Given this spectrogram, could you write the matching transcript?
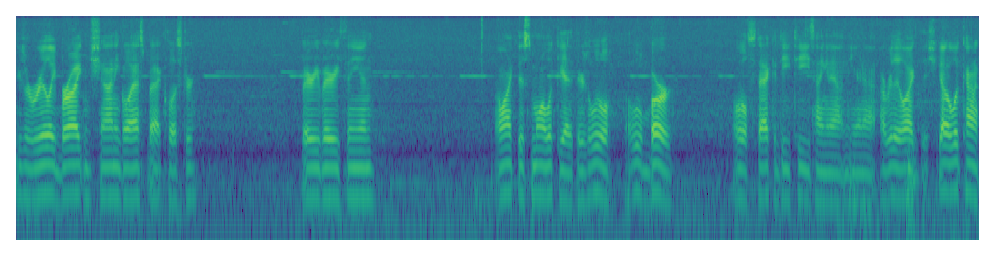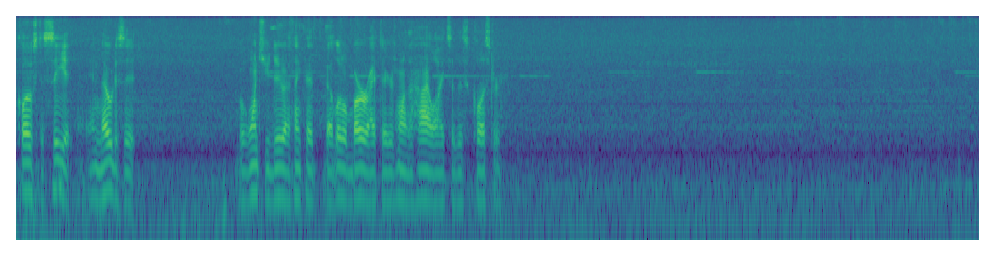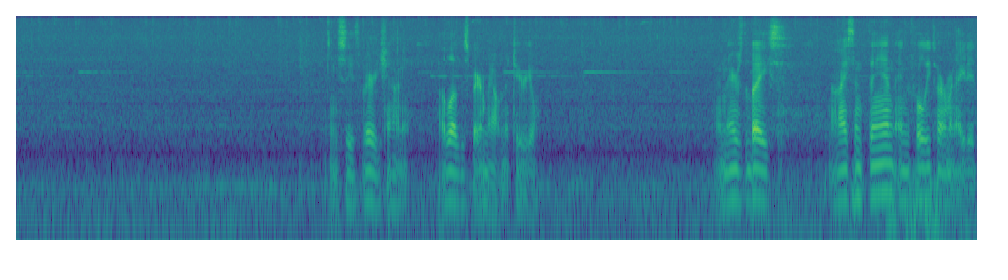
Here's a really bright and shiny glass back cluster. Very, very thin. I like this more. Look at it. There's a little, a little burr, a little stack of DTs hanging out in here, and I, I really like this. You got to look kind of close to see it and notice it. But once you do, I think that that little burr right there is one of the highlights of this cluster. You see it's very shiny. I love this Bear Mountain material. And there's the base. Nice and thin and fully terminated.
